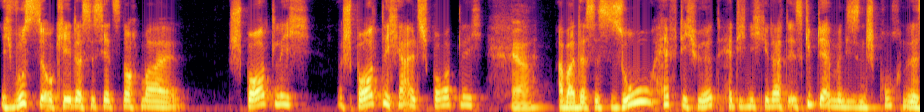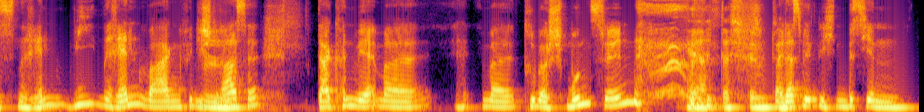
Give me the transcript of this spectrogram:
Ich wusste, okay, das ist jetzt noch mal sportlich, sportlicher als sportlich. Ja. Aber dass es so heftig wird, hätte ich nicht gedacht. Es gibt ja immer diesen Spruch, ne, das ist ein Renn, wie ein Rennwagen für die Straße. Da können wir ja immer, immer drüber schmunzeln, Ja, das stimmt. weil das wirklich ein bisschen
